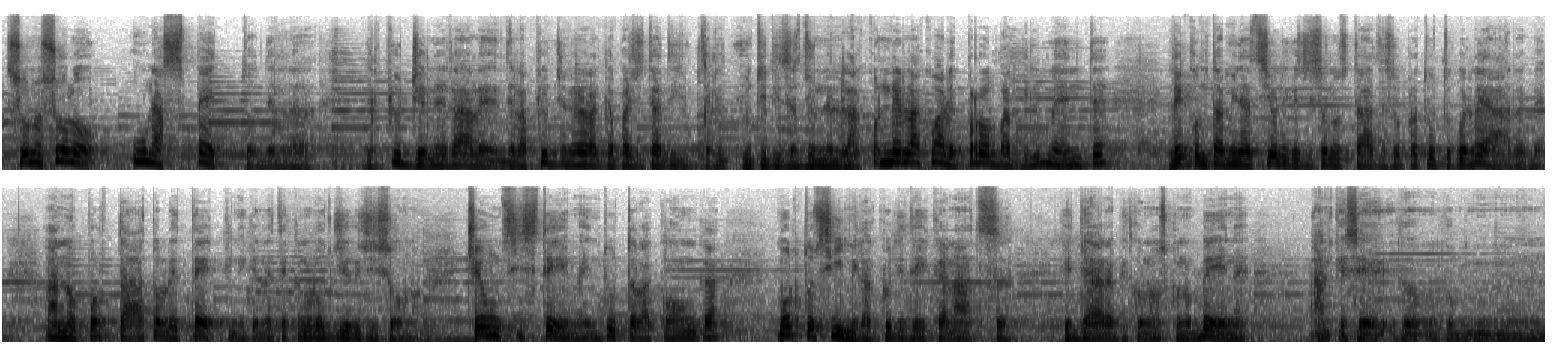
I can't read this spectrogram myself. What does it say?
sono solo un aspetto del, più generale, della più generale capacità di utilizzazione dell'acqua, nella quale probabilmente le contaminazioni che ci sono state, soprattutto quelle arabe, hanno portato le tecniche, le tecnologie che ci sono. C'è un sistema in tutta la conca molto simile a quelli dei canaz che gli arabi conoscono bene, anche se in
